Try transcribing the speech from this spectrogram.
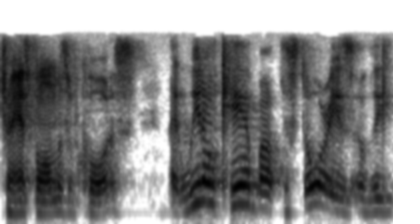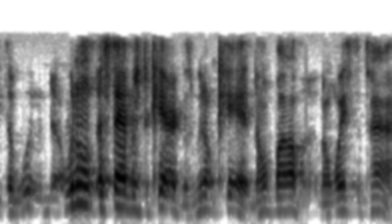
Transformers, of course. Like we don't care about the stories of the, the we don't establish the characters. We don't care. Don't bother. Don't waste the time.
